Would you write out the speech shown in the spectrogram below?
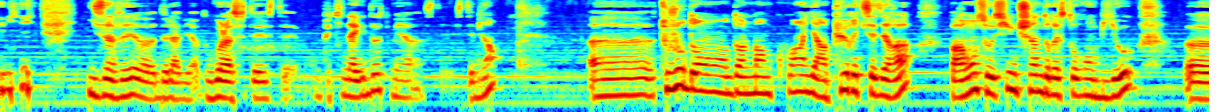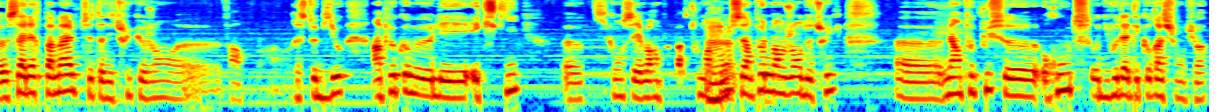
ils avaient euh, de la bière. Donc voilà, c'était c'était une petite anecdote, mais euh, c'était- bien. Euh, toujours dans, dans le même coin, il y a un pur, etc. Apparemment, c'est aussi une chaîne de restaurants bio. Euh, ça a l'air pas mal. Tu sais, t'as des trucs genre, euh, enfin, reste bio, un peu comme les exquis euh, qui commence à y avoir un peu partout maintenant. Mhm. C'est un peu le même genre de truc, mais un peu plus euh, route au niveau de la décoration, tu vois.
